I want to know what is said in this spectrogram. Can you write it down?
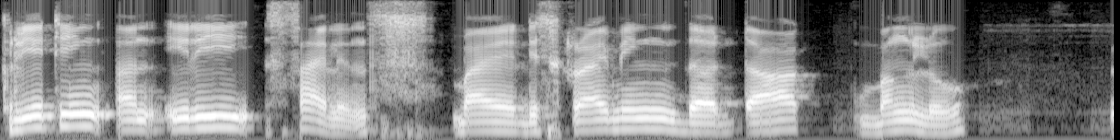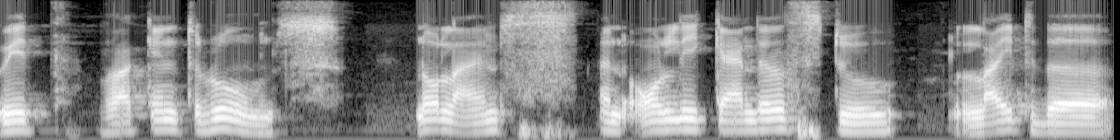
creating an eerie silence by describing the dark bungalow with vacant rooms, no lamps, and only candles to light the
